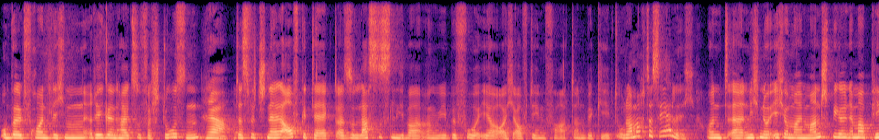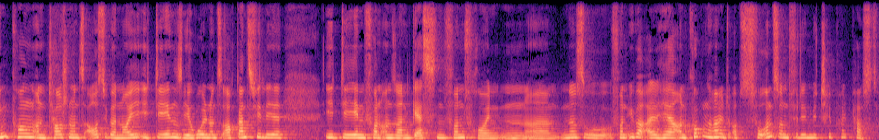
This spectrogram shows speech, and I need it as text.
umweltfreundlichen Regeln halt zu verstoßen. Ja. Das wird schnell aufgedeckt. Also lasst es lieber irgendwie, bevor ihr euch auf den Pfad dann begebt. Oder macht es ehrlich. Und äh, nicht nur ich und mein Mann spielen immer Ping-Pong und tauschen uns aus über neue Ideen. Wir holen uns auch ganz viele Ideen von unseren Gästen, von Freunden, äh, ne, so von überall her und gucken halt, ob es für uns und für den Betrieb halt passt.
